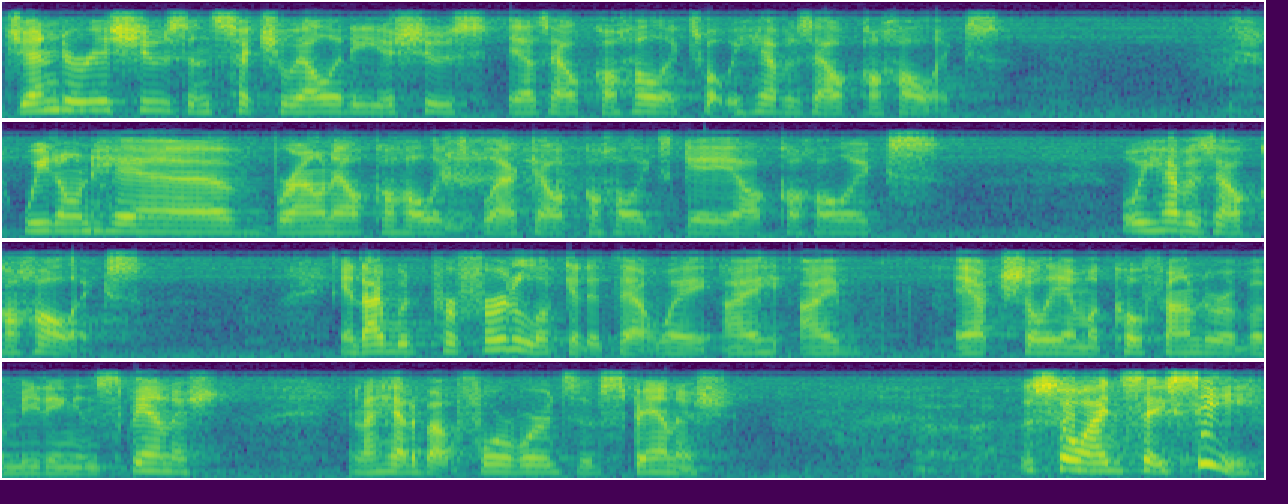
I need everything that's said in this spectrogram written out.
gender issues and sexuality issues as alcoholics. What we have is alcoholics. We don't have brown alcoholics, black alcoholics, gay alcoholics. What we have is alcoholics. And I would prefer to look at it that way. I, I actually am a co founder of a meeting in Spanish, and I had about four words of Spanish. So I'd say, see.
